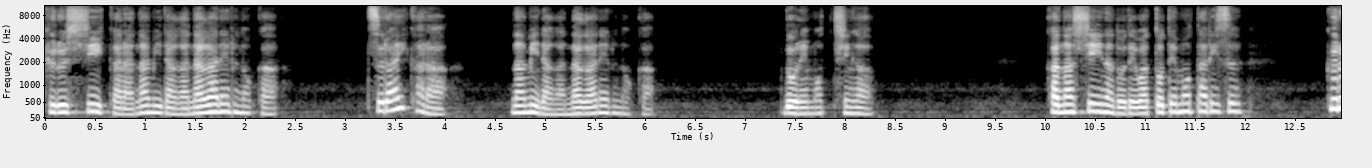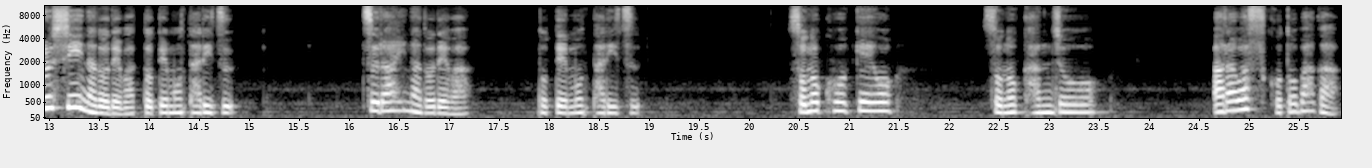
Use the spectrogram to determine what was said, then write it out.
苦しいから涙が流れるのか、辛いから涙が流れるのか、どれも違う。悲しいなどではとても足りず、苦しいなどではとても足りず、辛いなどではとても足りず、その光景を、その感情を表す言葉が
